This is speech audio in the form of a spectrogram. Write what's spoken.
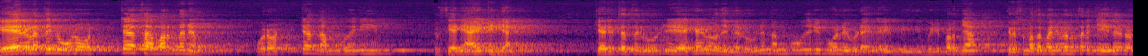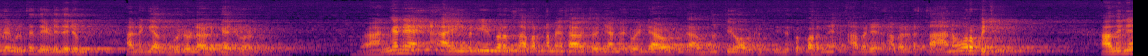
കേരളത്തിൽ ഒരു ഒറ്റ സവർണനും ഒരൊറ്റ നമ്പൂതിരിയും ക്രിസ്ത്യാനി ആയിട്ടില്ല. ചരിത്രത്തിൽ ഒരു രേഖകളും അതില്ലല്ലോ ഒരു നമ്പൂതിരി പോലും ഇവിടെ ഇവിടെ പറഞ്ഞ ക്രിസ്മത പരിവർത്തനം ചെയ്തവരൊക്കെ ഇവിടുത്തെ ദളിതരും അല്ലെങ്കിൽ അതുപോലെയുള്ള ആൾക്കാരുമാണ്. അങ്ങനെ ഇവർ ഈ പറഞ്ഞ സവർണ മേധാവിത്വം ഞങ്ങൾക്ക് വലിയ ഔന്നത്യോ ഔട്ട് ഇതൊക്കെ പറഞ്ഞ് അവർ അവരുടെ സ്ഥാനം ഉറപ്പിച്ചു. അതിന്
